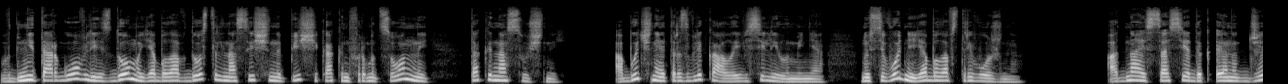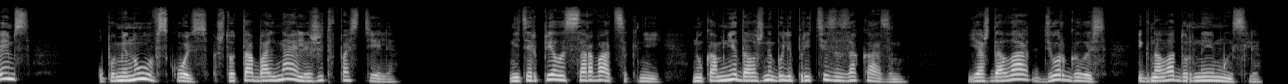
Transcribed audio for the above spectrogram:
В дни торговли из дома я была вдосталь насыщена пищей как информационной, так и насущной. Обычно это развлекало и веселило меня, но сегодня я была встревожена. Одна из соседок Эннет Джеймс упомянула вскользь, что та больная лежит в постели. Не терпелось сорваться к ней, но ко мне должны были прийти за заказом. Я ждала, дергалась и гнала дурные мысли.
